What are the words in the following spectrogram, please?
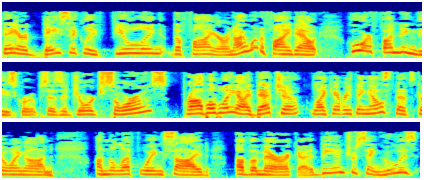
They are basically fueling the fire. And I want to find out who are funding these groups. Is it George Soros? Probably, I betcha, like everything else that's going on on the left wing side of America. It'd be interesting. Who is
